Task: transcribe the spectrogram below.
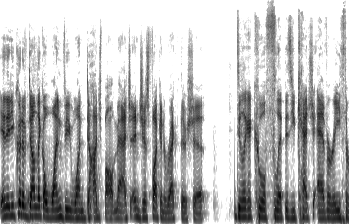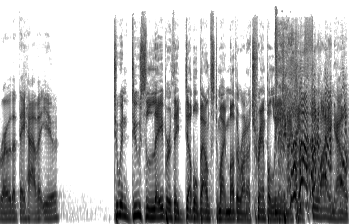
And then you could have done like a 1v1 dodgeball match and just fucking wrecked their shit. Do like a cool flip as you catch every throw that they have at you. to induce labor, they double bounced my mother on a trampoline and I came flying out.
